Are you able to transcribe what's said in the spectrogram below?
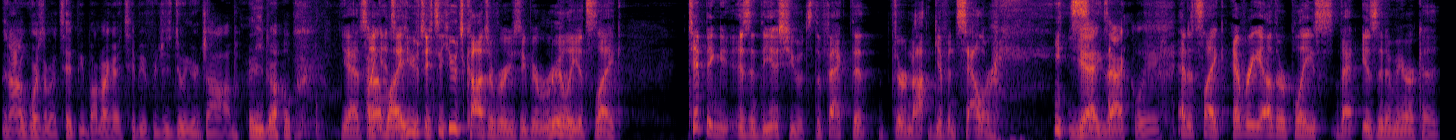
then of course I'm gonna tip you. But I'm not gonna tip you for just doing your job. You know? yeah. It's like it's like- a huge it's a huge controversy, but really, it's like tipping isn't the issue. It's the fact that they're not given salary. Yeah, exactly. and it's like every other place that isn't America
